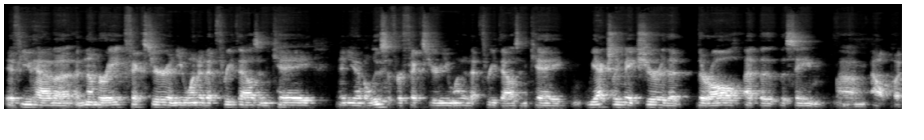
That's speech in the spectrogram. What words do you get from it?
if you have a, a, number eight fixture and you want it at 3000K, and you have a Lucifer fixture, you want it at 3000K, we actually make sure that they're all at the, the same um, output.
